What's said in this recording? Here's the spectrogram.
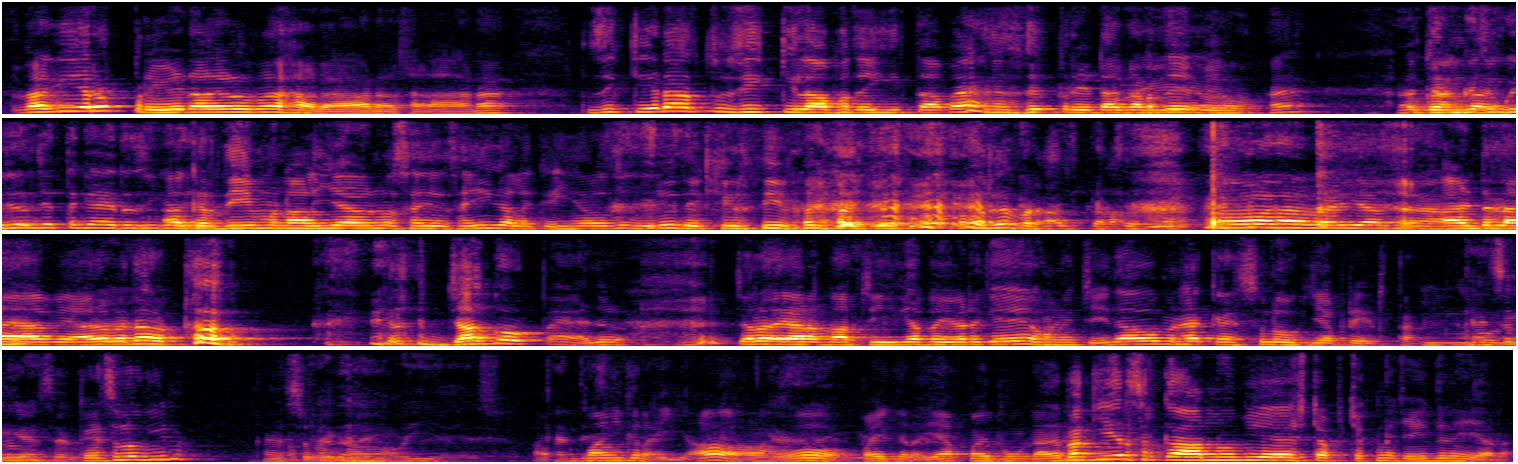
ਬਾਕੀ ਯਾਰ ਪਰੇਡ ਵਾਲਿਆਂ ਨੂੰ ਮੈਂ ਹੈਰਾਨ ਆ ਸਾਲਾ ਹਨਾ? ਤੁਸੀਂ ਕਿਹੜਾ ਤੁਸੀਂ ਕਿਲਾ ਫਤਿਹ ਕੀਤਾ ਭੈਣ ਪਰੇਡਾਂ ਕੱਢਦੇ ਪਏ ਹੋ ਜੰਗ ਜੁੰਗ ਜਦੋਂ ਜਿੱਤ ਗਏ ਤੁਸੀਂ ਆ ਗੁਰਦੀਪ ਮਨਾਲੀਆ ਉਹਨੂੰ ਸਹੀ ਸਹੀ ਗੱਲ ਕਹੀ ਆ ਉਹਦੀ ਵੀਡੀਓ ਦੇਖੀ ਗੁਰਦੀਪ ਮਨਾਲੀਆ। ਬੜਾ ਸਟਾਰ। ਉਹਦਾ ਬਾਈ ਯਾਰ ਐਡ ਲਾਇਆ ਪਿਆ ਉਹ ਕਹਿੰਦਾ ਉੱਠੋ। ਜਾਗੋ ਭੈ ਜੋ ਚਲੋ ਯਾਰ ਬਸ ਠੀਕ ਆ ਭਾਈ ਵਰਗੇ ਹੋਣੀ ਚਾਹੀਦਾ ਉਹ ਮੇਰਾ ਕੈਨਸਲ ਹੋ ਗਿਆ ਪਰੇਡ ਤਾਂ। ਕੈਂਸਲ ਕੈਨਸਲ ਹੋ ਗਈ ਨਾ? ਕੈਨਸਲ ਹੋ ਗਈ। ਹੋਈ ਹੈ ਆਪਾਂ ਹੀ ਕਰਾਈ ਆ ਆਹੋ ਆਪਾਂ ਹੀ ਕਰਾਈ ਆ, ਆਪਾਂ ਹੀ ਫੋਨ ਲਾਇਆ। ਬਾਕੀ ਯਾਰ ਸਰਕਾਰ ਨੂੰ ਵੀ ਇਹ ਸਟੈਪ ਚੱਕਣੇ ਚਾਹੀਦੇ ਨੇ ਯਾਰ।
